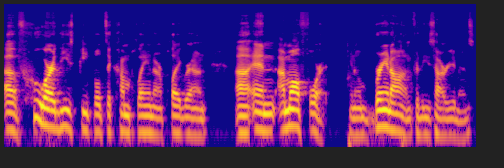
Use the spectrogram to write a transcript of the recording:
of who are these people to come play in our playground. Uh, and I'm all for it. You know, bring it on for these arguments.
